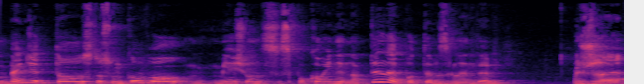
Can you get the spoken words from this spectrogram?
będzie to stosunkowo miesiąc spokojny na tyle pod tym względem, że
